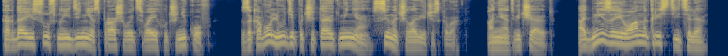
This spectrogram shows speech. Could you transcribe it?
Когда Иисус наедине спрашивает своих учеников, «За кого люди почитают меня, Сына Человеческого?» Они отвечают, «Одни за Иоанна Крестителя,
